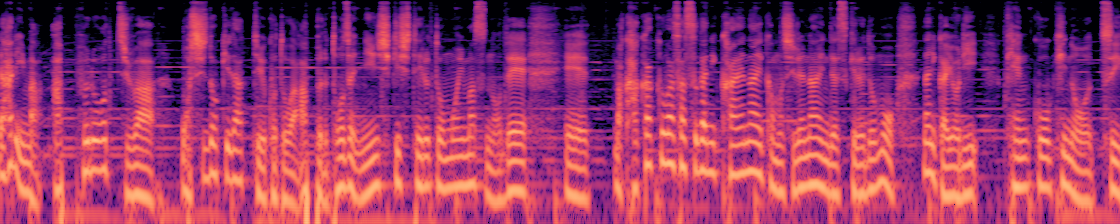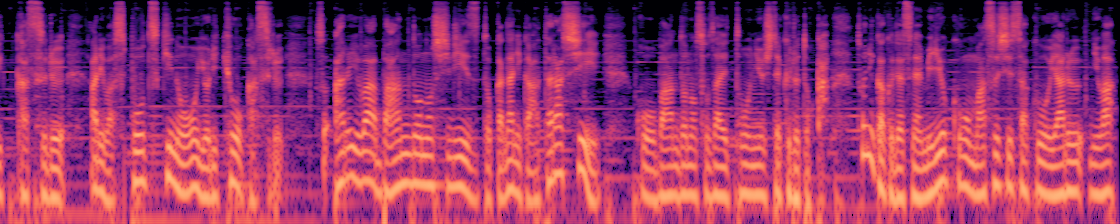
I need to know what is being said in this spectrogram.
やはり今 Apple Watch は押し時だっていうことは Apple 当然認識していると思いますので、えーまあ、価格はさすがに買えないかもしれないんですけれども何かより健康機能を追加するあるいはスポーツ機能をより強化するあるいはバンドのシリーズとか何か新しいこうバンドの素材投入してくるとかとにかくですね魅力を増す施策をやるには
